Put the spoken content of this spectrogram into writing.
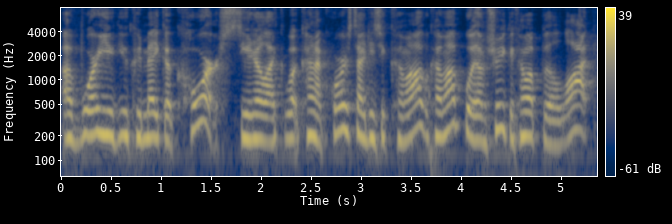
of where you, you could make a course, you know, like what kind of course ideas you come up come up with. I'm sure you can come up with a lot.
